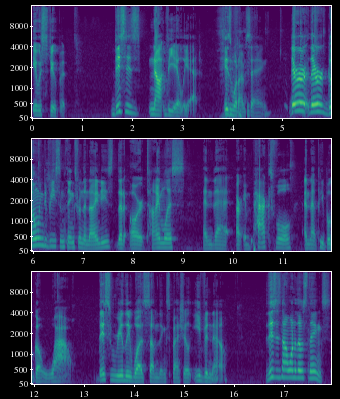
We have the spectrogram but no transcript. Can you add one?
It was stupid. This is not the Iliad, is what I'm saying. There are there are going to be some things from the 90s that are timeless and that are impactful and that people go, "Wow, this really was something special even now." This is not one of those things,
